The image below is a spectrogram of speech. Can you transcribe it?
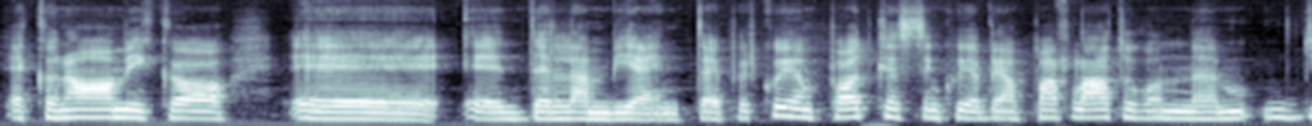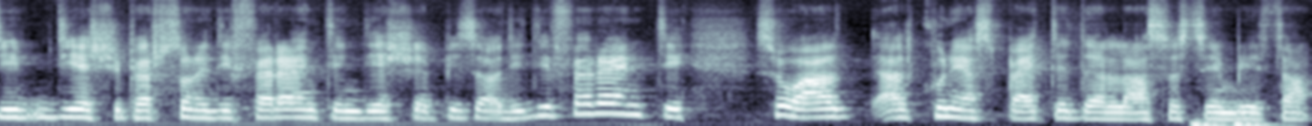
economico e, e dell'ambiente. Per cui è un podcast in cui abbiamo parlato con 10 persone differenti in 10 episodi differenti su al- alcuni aspetti della sostenibilità.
